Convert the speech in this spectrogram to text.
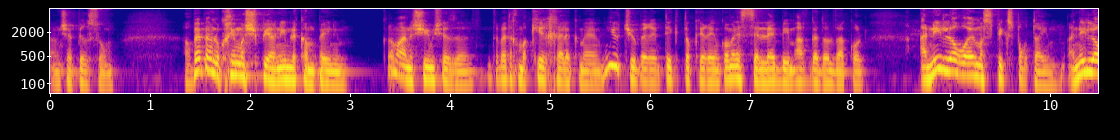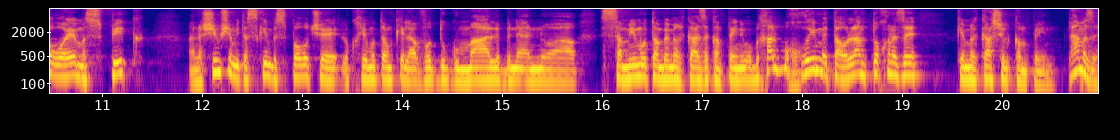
אנשי פרסום. הרבה פעמים לוקחים משפיענים לקמפיינים. כלומר אנשים שזה, אתה בטח מכיר חלק מהם, יוטיוברים, טיק טוקרים, כל מיני סלבים, אח גדול והכל. אני לא רואה מספיק ספורטאים, אני לא רואה מספיק אנשים שמתעסקים בספורט שלוקחים אותם כלהוות דוגמה לבני הנוער, שמים אותם במרכז הקמפיינים, או בכלל בוחרים את העולם תוכן הזה כמרכז של קמפיין. למה זה?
